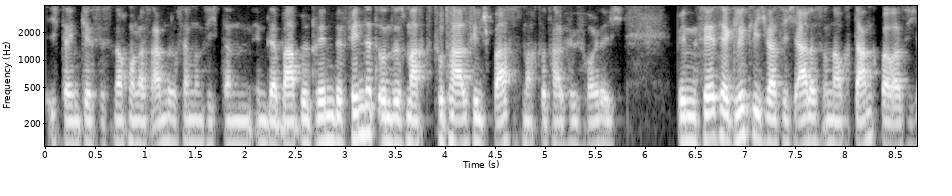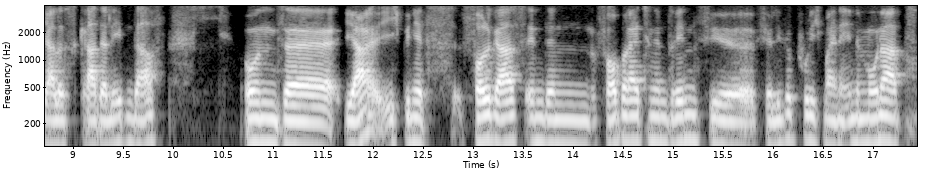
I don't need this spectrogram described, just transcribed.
ich denke, es ist nochmal was anderes, wenn man sich dann in der Bubble drin befindet und es macht total viel Spaß, es macht total viel Freude. Ich bin sehr, sehr glücklich, was ich alles und auch dankbar, was ich alles gerade erleben darf. Und äh, ja, ich bin jetzt Vollgas in den Vorbereitungen drin für, für Liverpool. Ich meine, in einem Monat,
